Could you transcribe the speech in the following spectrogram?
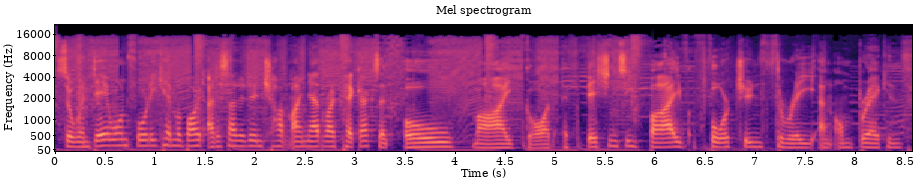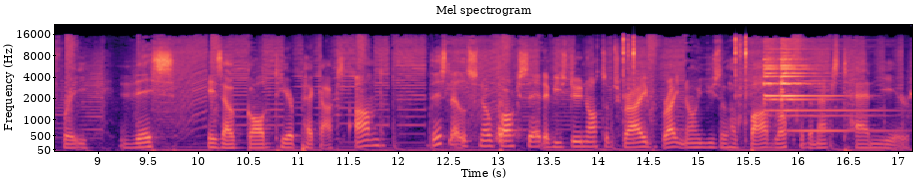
So when day 140 came about, I decided to enchant my netherite pickaxe and oh my god, efficiency 5, fortune 3 and unbreaking 3. This is a god tier pickaxe and this little snow fox said if you do not subscribe right now you will have bad luck for the next 10 years.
